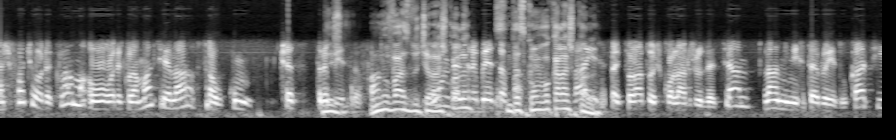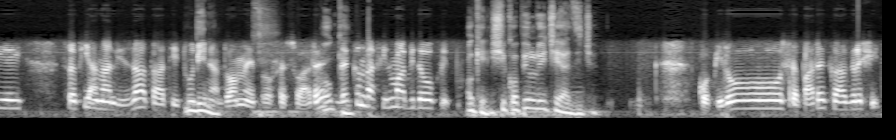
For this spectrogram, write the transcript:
Aș face o, reclamă, o reclamație la, sau cum, ce trebuie Deci să fac. nu v-ați duce la unde școală? Trebuie să Sunteți fac. convocat la școală. La Inspectoratul Școlar Județean, la Ministerul Educației, să fie analizată atitudinea Bine. doamnei profesoare Ok. de când a filmat videoclip. Ok, și copilului ce ea zice? Copilul se pare că a greșit.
